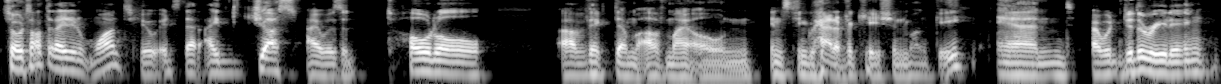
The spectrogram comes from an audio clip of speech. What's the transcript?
So it's not that I didn't want to, it's that I just, I was a total uh, victim of my own instant gratification monkey. And I wouldn't do the reading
